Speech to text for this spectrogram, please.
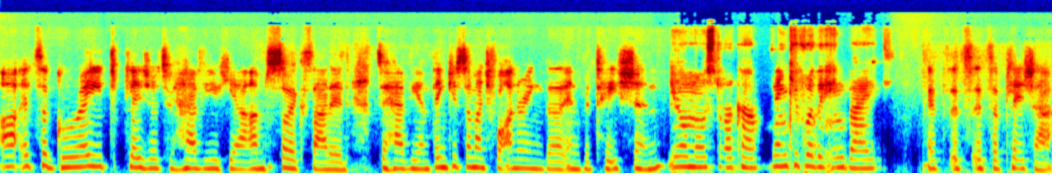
Uh, it's a great pleasure to have you here. I'm so excited to have you, and thank you so much for honoring the invitation. You're most welcome. Thank you for the invite. It's it's it's a pleasure.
